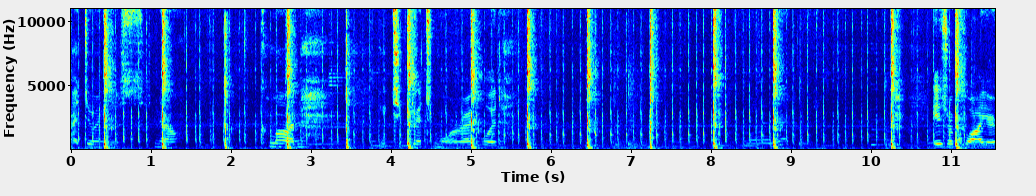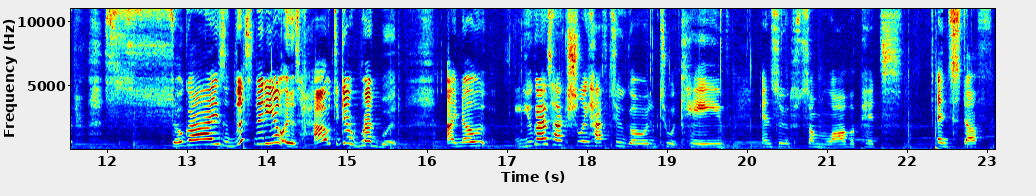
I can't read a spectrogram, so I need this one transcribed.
At doing this. Now. Come on. Need to get more redwood. Is required. So guys, this video is how to get redwood. I know you guys actually have to go into a cave and through some lava pits and stuff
